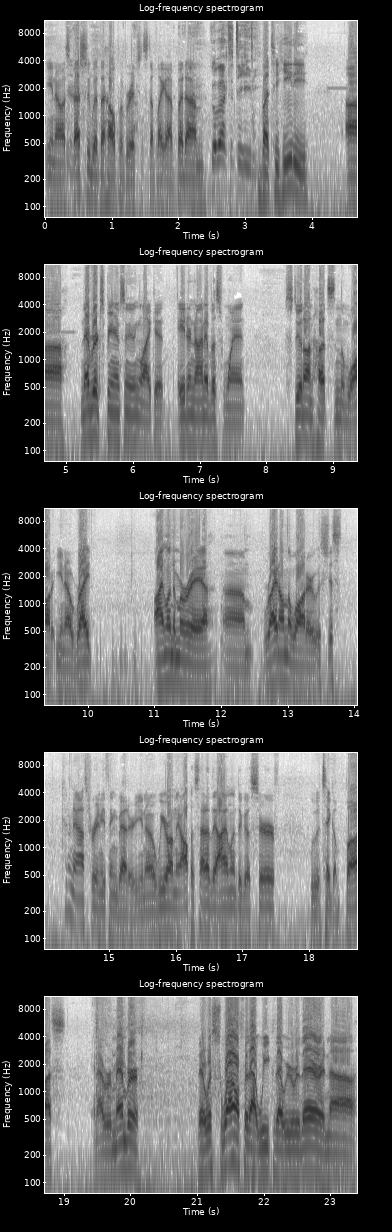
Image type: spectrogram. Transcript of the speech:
you know, especially with the help of Rich and stuff like that. But um, Go back to Tahiti. but Tahiti, uh, never experienced anything like it. Eight or nine of us went, stood on huts in the water, you know, right island of Moorea, um, right on the water. It was just couldn't ask for anything better. You know, we were on the opposite side of the island to go surf. We would take a bus, and I remember there was swell for that week that we were there, and uh,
